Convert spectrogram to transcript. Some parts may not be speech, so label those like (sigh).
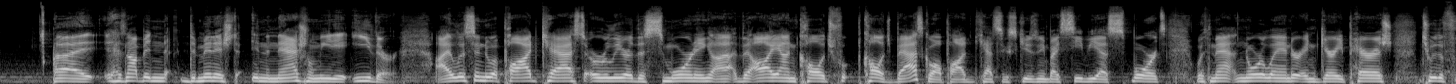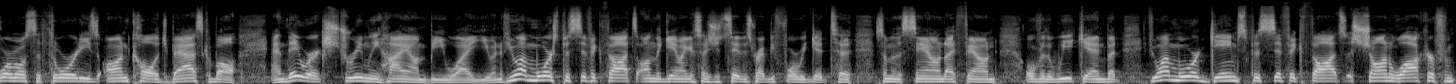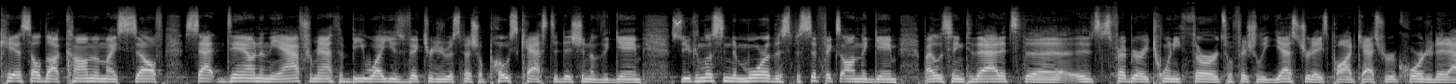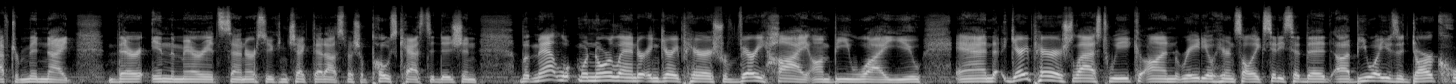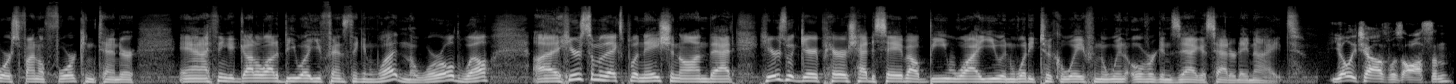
uh, has not been diminished in the national media either. I listened to a podcast earlier this morning, uh, the Eye on College College Basketball podcast, excuse me, by CBS Sports with Matt Norlander and Gary Parrish, two of the foremost authorities on college basketball, and they were extremely high on BYU. And if you want more specific thoughts on the game, I guess I should say this right before we get to some of the sound I found over the weekend. But if you want more game specific thoughts, Sean Walker from KSL.com and my myself sat down in the aftermath of BYU's victory to do a special postcast edition of the game. So you can listen to more of the specifics on the game by listening to that. It's the it's February 23rd, so officially yesterday's podcast. We recorded it after midnight there in the Marriott Center, so you can check that out. Special postcast edition. But Matt Norlander and Gary Parrish were very high on BYU, and Gary Parrish last week on radio here in Salt Lake City said that uh, BYU is a dark horse Final Four contender, and and I think it got a lot of BYU fans thinking, what in the world? Well, uh, here's some of the explanation on that. Here's what Gary Parrish had to say about BYU and what he took away from the win over Gonzaga Saturday night. Yoeli Childs was awesome.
